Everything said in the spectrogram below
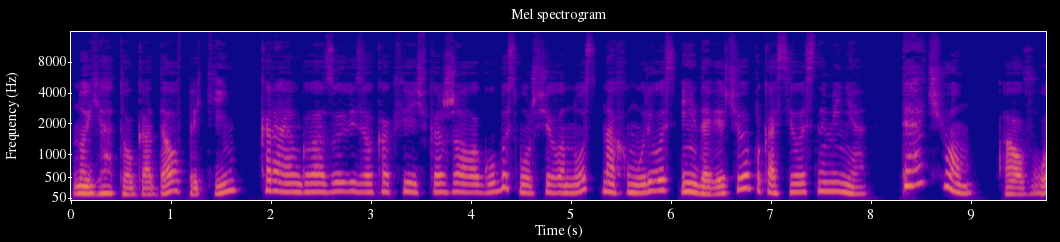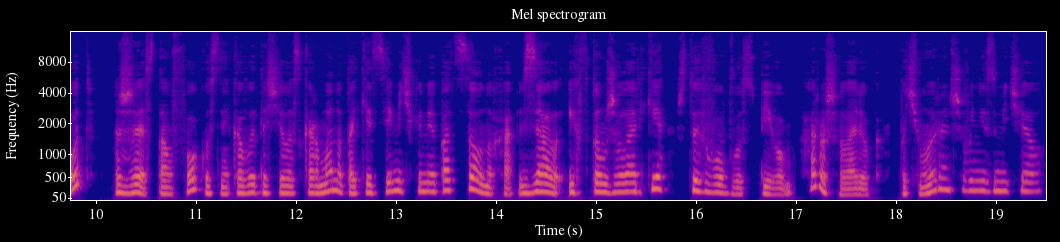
«Но я-то угадал, прикинь». Краем глаза увидел, как феечка сжала губы, сморщила нос, нахмурилась и недоверчиво покосилась на меня. «Ты о чем?» «А вот...» Жестом фокусника вытащил из кармана пакет с семечками подсолнуха, взял их в том же ларьке, что и в облу с пивом. Хороший ларек. Почему я раньше его не замечал?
